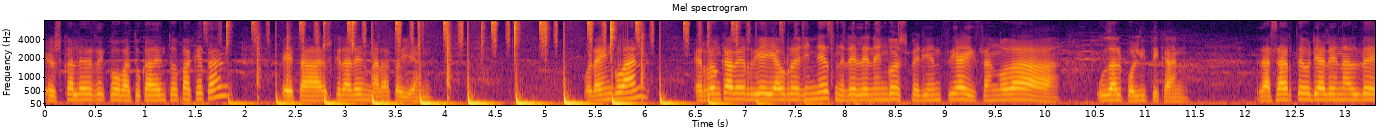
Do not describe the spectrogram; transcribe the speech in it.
Euskal Herriko batukaden topaketan eta euskararen maratoian. Oraingoan, erronka berriei aurre eginez nire lehenengo esperientzia izango da udal politikan. Lasarte horiaren alde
